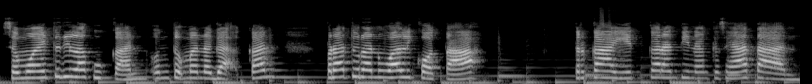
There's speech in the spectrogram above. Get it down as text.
Semua itu dilakukan untuk menegakkan peraturan wali kota terkait karantina kesehatan.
